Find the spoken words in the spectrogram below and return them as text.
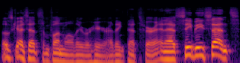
Those guys had some fun while they were here. I think that's fair. And as CB sense,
